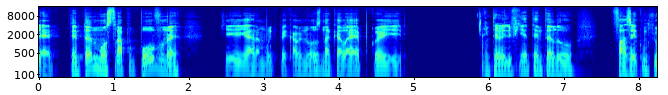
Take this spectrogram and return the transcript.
é, tentando mostrar pro povo, né, que era muito pecaminoso naquela época e então ele vinha tentando fazer com que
